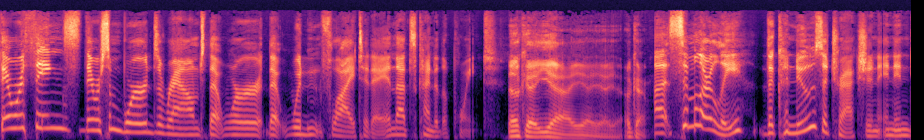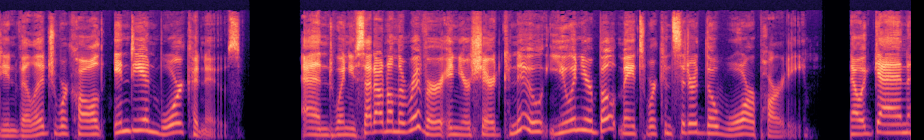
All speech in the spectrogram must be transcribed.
there were things, there were some words around that were that wouldn't fly today, and that's kind of the point. Okay. Yeah. Yeah. Yeah. Yeah. Okay. Uh, similarly, the canoes attraction in Indian Village were called Indian war canoes. And when you set out on the river in your shared canoe, you and your boatmates were considered the war party. Now, again,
